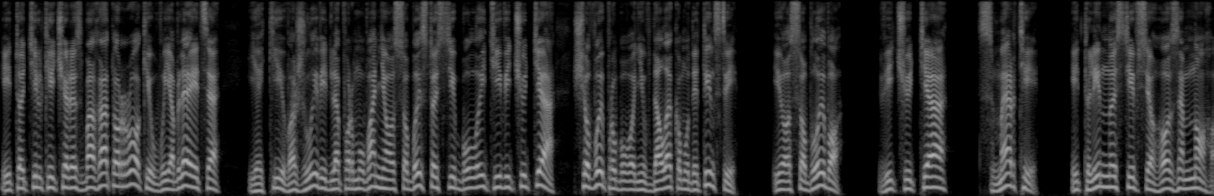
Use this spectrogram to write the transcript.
і то тільки через багато років виявляється, які важливі для формування особистості були ті відчуття, що випробувані в далекому дитинстві, і особливо відчуття смерті і тлінності всього земного,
